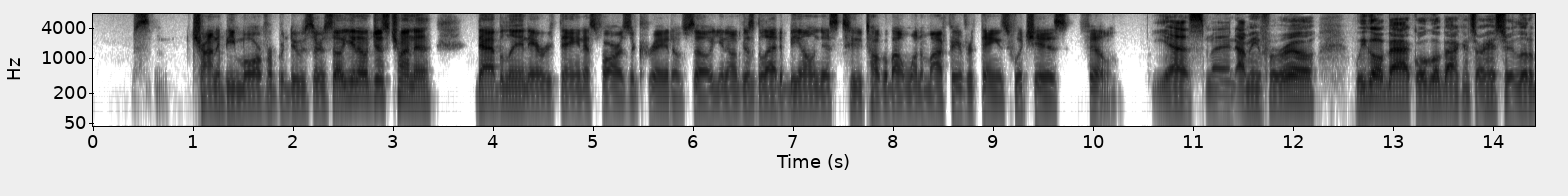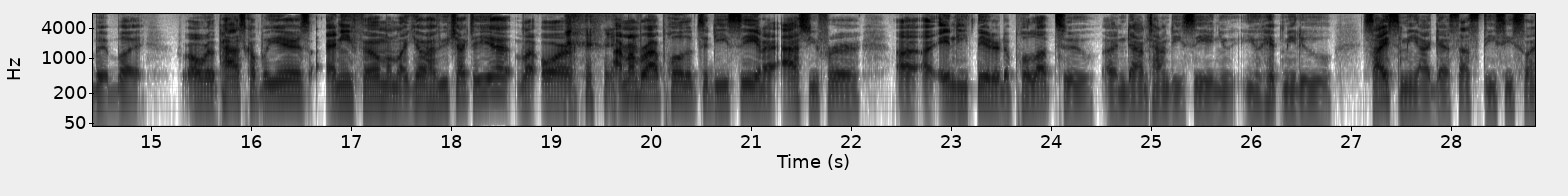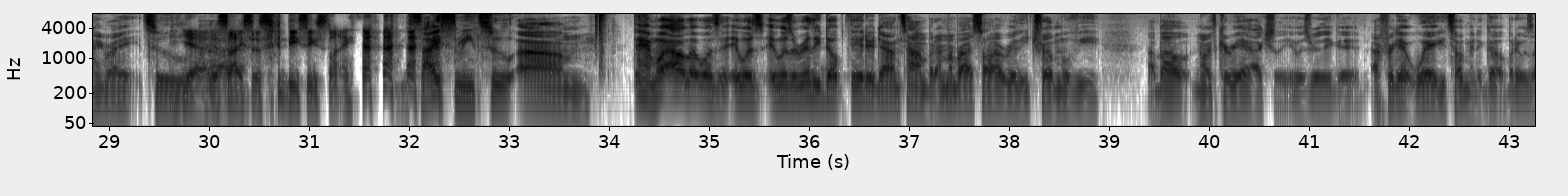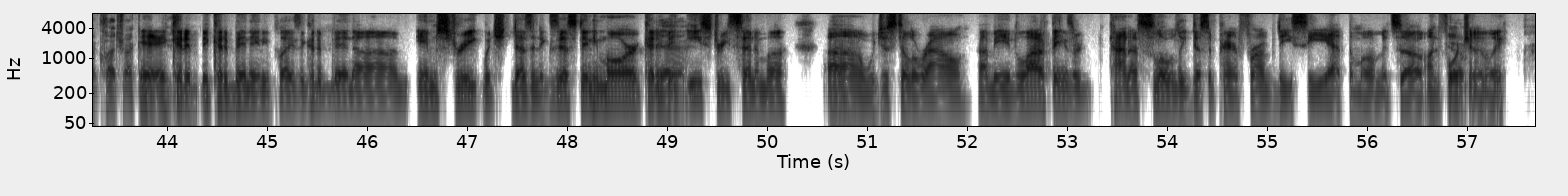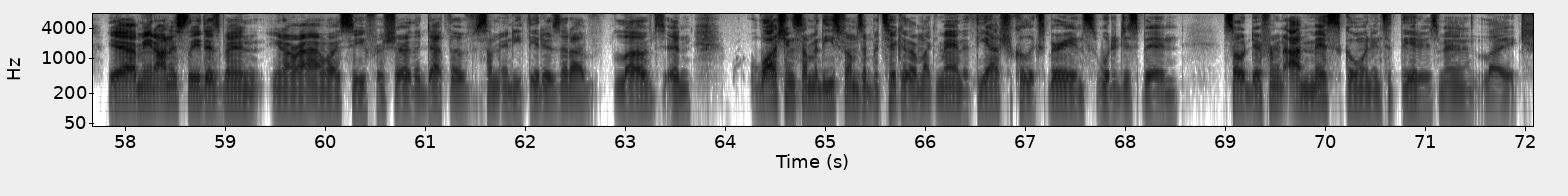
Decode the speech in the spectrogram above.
trying to be more of a producer. So you know, just trying to dabble in everything as far as a creative. So you know, I'm just glad to be on this to talk about one of my favorite things, which is film. Yes, man. I mean, for real, we go back. We'll go back into our history a little bit, but over the past couple years, any film, I'm like, yo, have you checked it yet? Like, or I remember I pulled up to DC and I asked you for uh, an indie theater to pull up to in downtown DC, and you you hit me to size me. I guess that's DC slang, right? To yeah, uh, it's size is DC slang. size me to um. Damn, what outlet was it? It was it was a really dope theater downtown, but I remember I saw a really trill movie about North Korea. Actually, it was really good. I forget where you told me to go, but it was a clutch record. Yeah, it could have it could have been any place. It could have been um, M Street, which doesn't exist anymore. It could have yeah. been E Street Cinema, uh, which is still around. I mean, a lot of things are kind of slowly disappearing from DC at the moment. So unfortunately. Yep. Yeah, I mean, honestly, there's been, you know, around NYC for sure, the death of some indie theaters that I've loved. And watching some of these films in particular, I'm like, man, the theatrical experience would have just been so different. I miss going into theaters, man. Like,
